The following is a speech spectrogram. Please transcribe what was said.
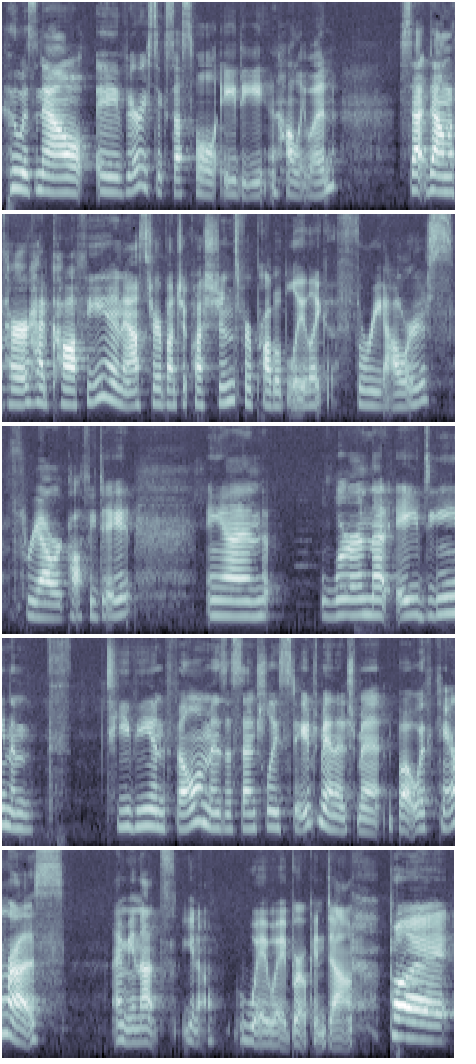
who is now a very successful AD in Hollywood. Sat down with her, had coffee, and asked her a bunch of questions for probably like three hours, three hour coffee date, and learned that ADing and TV and film is essentially stage management, but with cameras. I mean, that's, you know, way, way broken down. But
